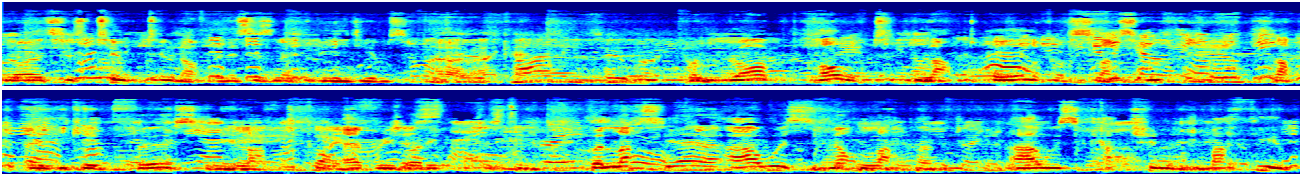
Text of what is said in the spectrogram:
no, it's just two, two and a half minutes, isn't it? The mediums. But Rob Holt lapped all of us last week. Lapped, uh, he came first and he lapped everybody. Just in, but last year I was not lapping. I was catching Matthew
